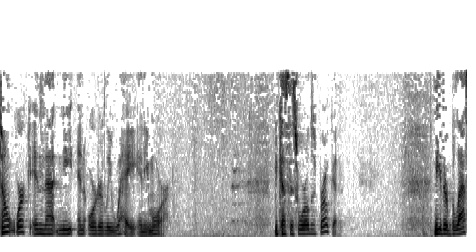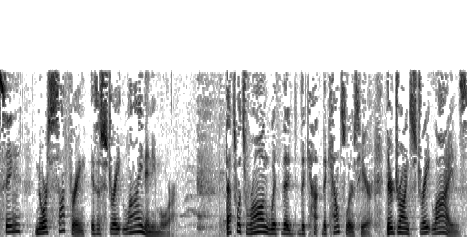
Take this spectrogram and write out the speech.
don't work in that neat and orderly way anymore. Because this world is broken. Neither blessing nor suffering is a straight line anymore. That's what's wrong with the, the, the counselors here. They're drawing straight lines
